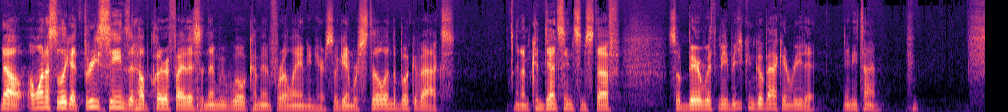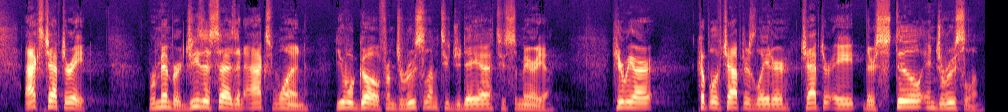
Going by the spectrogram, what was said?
Now, I want us to look at three scenes that help clarify this, and then we will come in for a landing here. So, again, we're still in the book of Acts, and I'm condensing some stuff, so bear with me, but you can go back and read it anytime. Acts chapter 8. Remember, Jesus says in Acts 1, You will go from Jerusalem to Judea to Samaria. Here we are, a couple of chapters later, chapter 8, they're still in Jerusalem.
